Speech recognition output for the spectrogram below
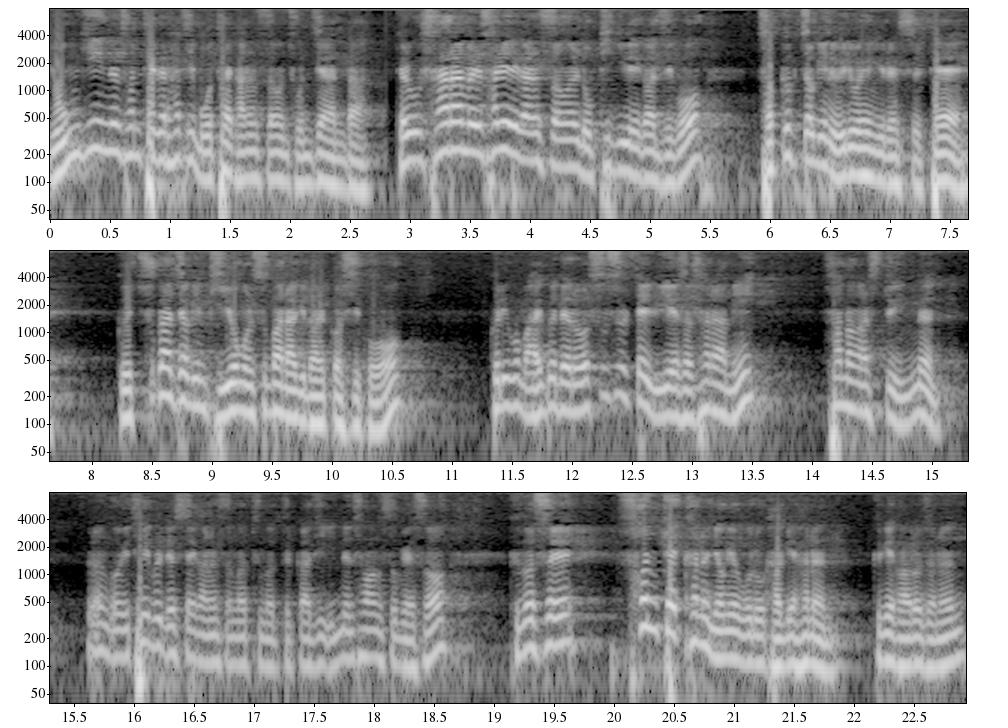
용기 있는 선택을 하지 못할 가능성은 존재한다. 결국 사람을 살릴 가능성을 높이기 위해 가지고 적극적인 의료 행위를 했을 때 그 추가적인 비용을 수반하기도 할 것이고 그리고 말 그대로 수술대 위에서 사람이 사망할 수도 있는 그런 거의 테이블 데스의 가능성 같은 것들까지 있는 상황 속에서 그것을 선택하는 영역으로 가게 하는 그게 바로 저는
